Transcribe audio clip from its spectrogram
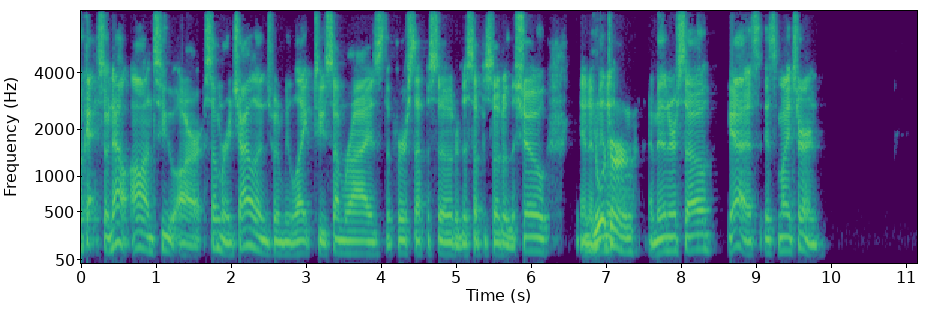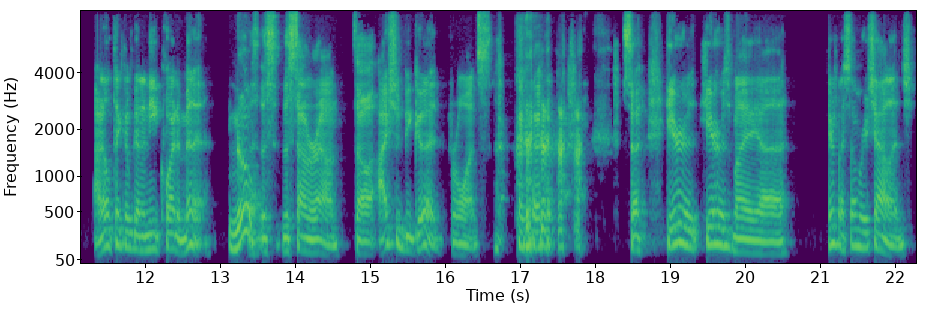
okay so now on to our summary challenge when we like to summarize the first episode or this episode of the show in a Your minute turn. a minute or so yeah it's it's my turn i don't think i'm going to need quite a minute No. this, this this time around. So I should be good for once. so here here's my uh, here's my summary challenge.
